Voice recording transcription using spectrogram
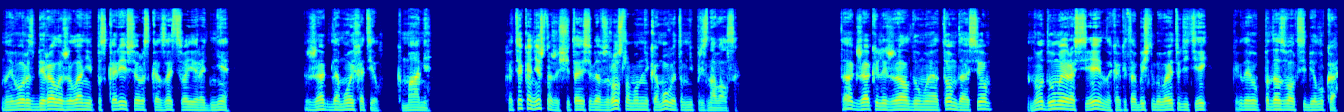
но его разбирало желание поскорее все рассказать своей родне. Жак домой хотел, к маме. Хотя, конечно же, считая себя взрослым, он никому в этом не признавался. Так Жак и лежал, думая о том да о сём, но думая рассеянно, как это обычно бывает у детей, когда его подозвал к себе Лука.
